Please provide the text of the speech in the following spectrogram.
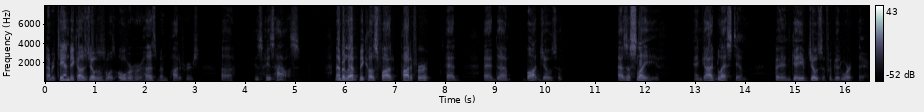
Number 10, because Joseph was over her husband, Potiphar's, uh, his, his house. Number 11, because Potiphar had, had uh, bought Joseph as a slave, and God blessed him and gave Joseph a good work there.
